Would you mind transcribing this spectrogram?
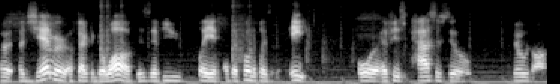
a, a jammer effect to go off is if you play it if the opponent plays an eight, or if his passive still goes off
